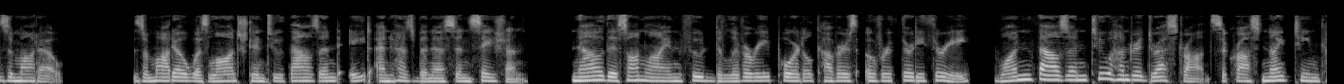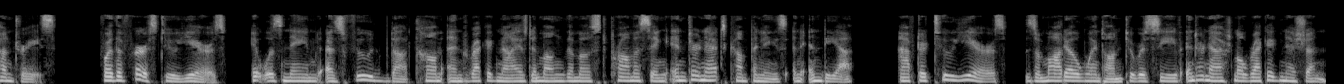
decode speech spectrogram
Zomato. Zomato was launched in 2008 and has been a sensation. Now this online food delivery portal covers over 33, 1,200 restaurants across 19 countries. For the first two years, it was named as Food.com and recognized among the most promising internet companies in India. After two years, Zomato went on to receive international recognition.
